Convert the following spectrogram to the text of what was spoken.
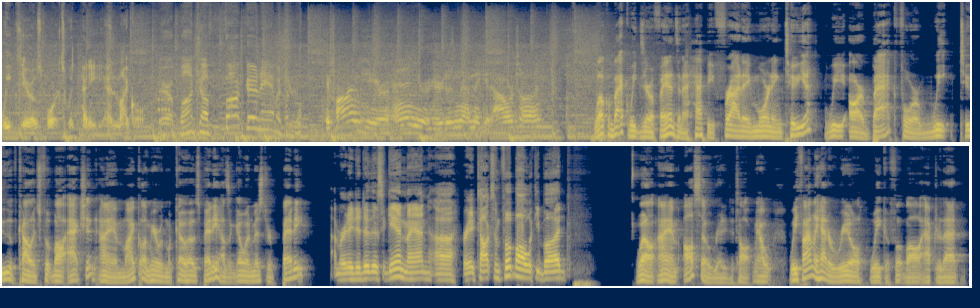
Week Zero Sports with Petty and Michael. They're a bunch of fucking amateurs. If I'm here and you're here, doesn't that make it our time? Welcome back, Week Zero fans, and a happy Friday morning to you. We are back for week two of college football action. I am Michael. I'm here with my co host, Petty. How's it going, Mr. Petty? I'm ready to do this again, man. Uh, ready to talk some football with you, bud. Well, I am also ready to talk. Now, we finally had a real week of football after that,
